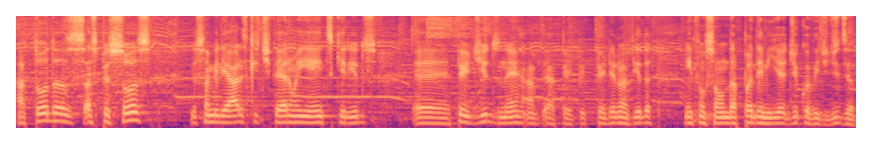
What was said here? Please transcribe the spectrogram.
a todas as pessoas e os familiares que tiveram aí entes queridos eh, perdidos, né? A- a- per- perderam a vida em função da pandemia de Covid-19.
